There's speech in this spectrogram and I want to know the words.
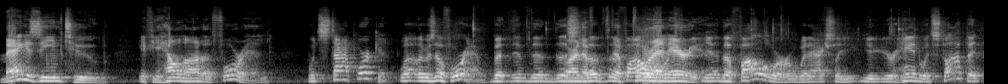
magazine tube, if you held onto the forend, would stop working. Well, there was no forehand, but the the the, Or the- the follower- forehand area. Yeah, the follower would actually your, your hand would stop it,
